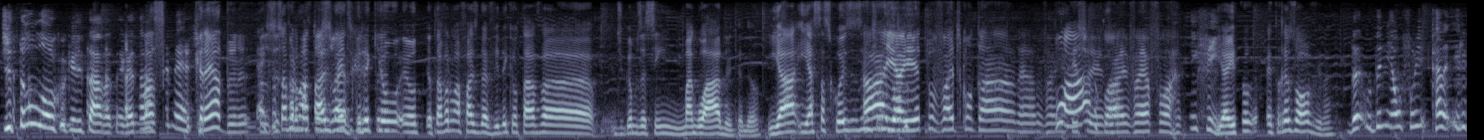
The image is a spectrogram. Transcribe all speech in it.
de tão louco que ele tava, tá ligado? Tava Mas- frenético. Credo, né? É eu tava numa fase da vida que eu, eu, eu tava numa fase da vida que eu tava, digamos assim, magoado, entendeu? E, a, e essas coisas a gente Ah, e aí tu vai descontar, né? Vai, Claro, isso aí, claro. vai, vai afora. Enfim, E aí tu, aí tu resolve, né? Da- O Daniel foi. Cara, ele.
